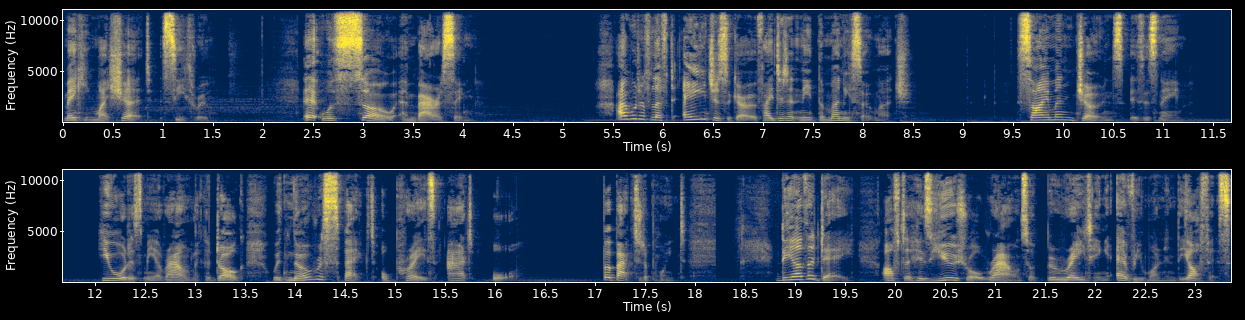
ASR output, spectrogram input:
making my shirt see through. It was so embarrassing. I would have left ages ago if I didn't need the money so much. Simon Jones is his name. He orders me around like a dog with no respect or praise at all. But back to the point. The other day, after his usual rounds of berating everyone in the office,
